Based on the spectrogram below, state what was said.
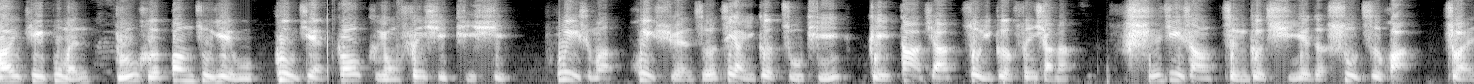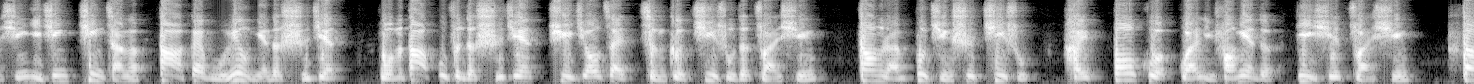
IT 部门如何帮助业务构建高可用分析体系？为什么会选择这样一个主题给大家做一个分享呢？实际上，整个企业的数字化转型已经进展了大概五六年的时间。我们大部分的时间聚焦在整个技术的转型，当然不仅是技术，还包括管理方面的一些转型。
